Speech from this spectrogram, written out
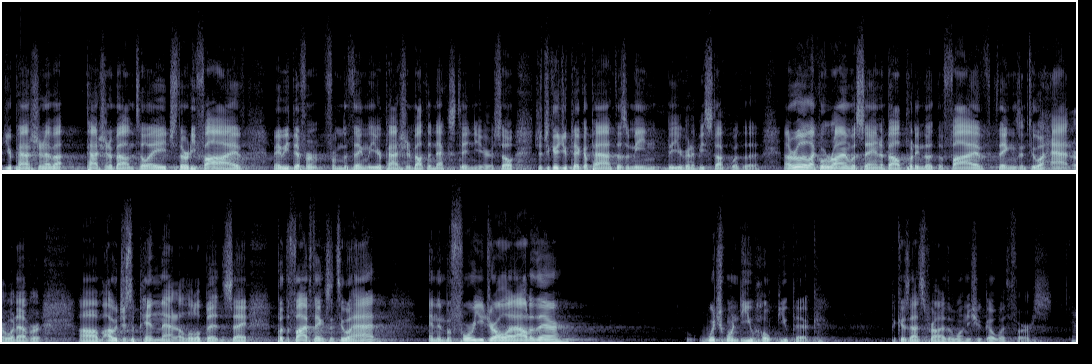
you're passionate, about, passionate about until age 35 may be different from the thing that you're passionate about the next 10 years. So just because you pick a path doesn't mean that you're going to be stuck with it. And I really like what Ryan was saying about putting the, the five things into a hat or whatever. Um, I would just append that a little bit and say, put the five things into a hat and then before you draw it out of there, which one do you hope you pick? Because that's probably the one you should go with first. Yeah.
